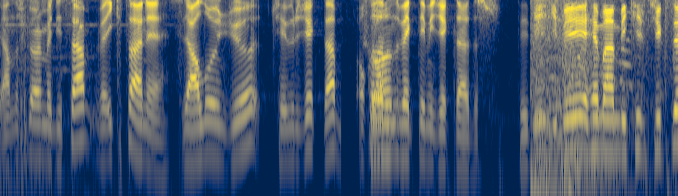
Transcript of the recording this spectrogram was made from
Yanlış görmediysem ve iki tane silahlı oyuncuyu çevirecekler. O Şu kadar an- hızlı beklemeyeceklerdir. Dediğin gibi hemen bir kill çıktı.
